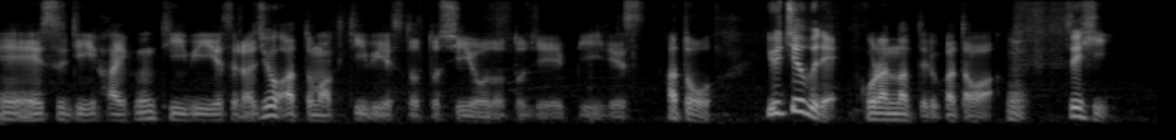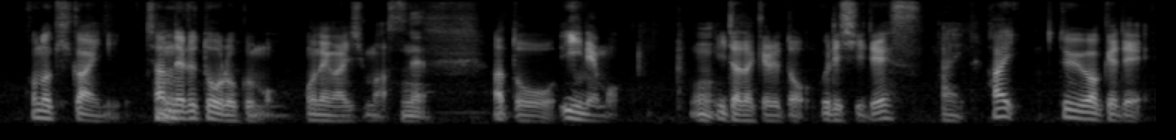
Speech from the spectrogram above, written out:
えー sd-tbs ラジオアットマーク tbs.co.jp です。あと、YouTube でご覧になっている方は、うんぜひ、この機会にチャンネル登録もお願いします。ね。あと、いいねもうんいただけると嬉しいです。はい。はい。というわけで、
